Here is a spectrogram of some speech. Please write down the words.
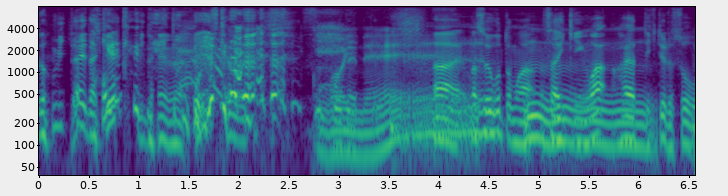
飲みたいだけ？みたいな。すごいね。はい。まあそういうことも最近は流行ってきてるそう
